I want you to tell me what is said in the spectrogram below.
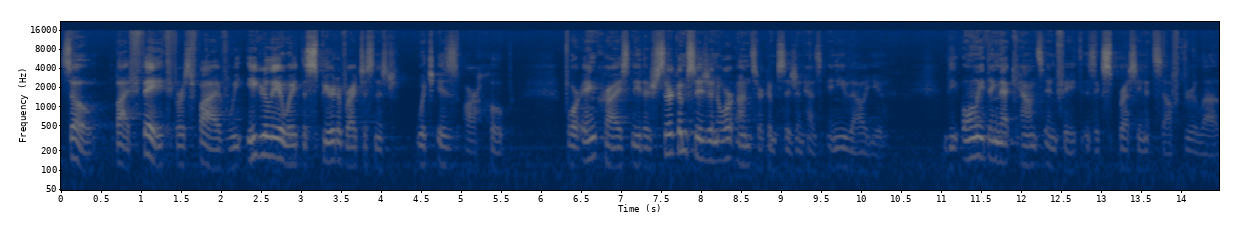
So, by faith, verse 5, we eagerly await the Spirit of righteousness, which is our hope. For in Christ, neither circumcision or uncircumcision has any value. The only thing that counts in faith is expressing itself through love.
